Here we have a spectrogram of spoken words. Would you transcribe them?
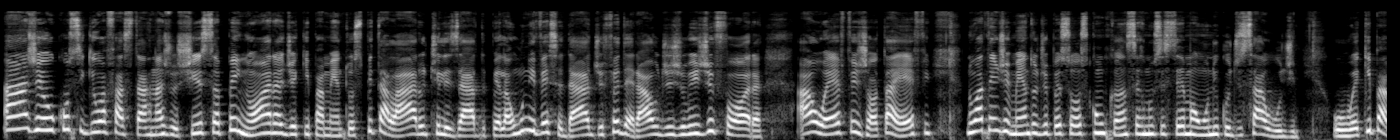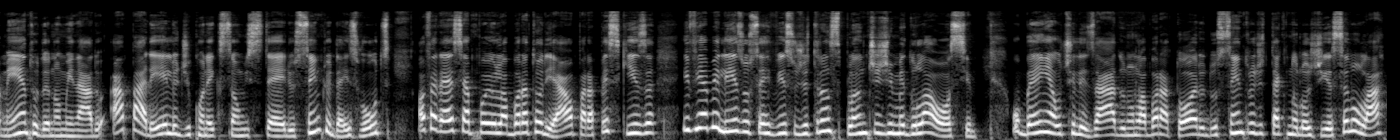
A AGU conseguiu afastar na Justiça penhora de equipamento hospitalar utilizado pela Universidade Federal de Juiz de Fora, a UFJF, no atendimento de pessoas com câncer no Sistema Único de Saúde. O equipamento, denominado Aparelho de Conexão Estéreo 110 volts, oferece apoio laboratorial para pesquisa e viabiliza o serviço de transplantes de medula óssea. O bem é utilizado no laboratório do Centro de Tecnologia Celular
